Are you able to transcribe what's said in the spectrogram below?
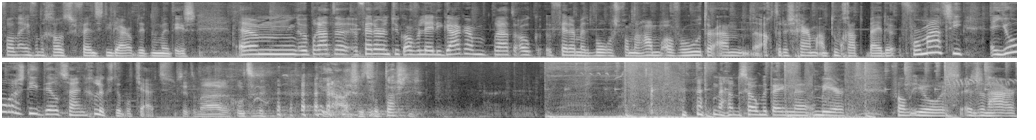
van een van de grootste fans die daar op dit moment is. Um, we praten verder natuurlijk over Lady Gaga. We praten ook verder met Boris van der Ham over hoe het er aan, achter de schermen aan toe gaat bij de formatie. En Joris die deelt zijn geluksdubbeltje uit. Zitten mijn haren goed? ja, het zit fantastisch. nou, zometeen uh, meer van Joris en zijn haar.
